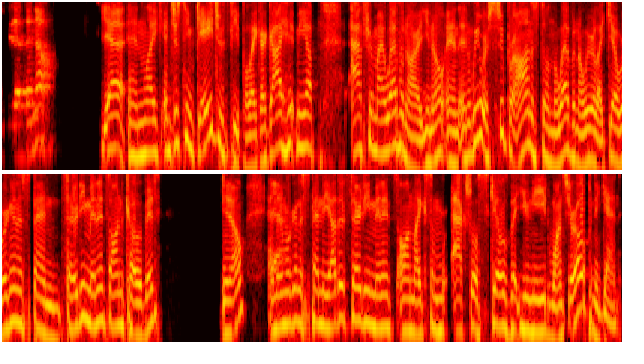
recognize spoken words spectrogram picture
to do that than now Yeah, and like and just engage with people. Like a guy hit me up after my webinar, you know, and and we were super honest on the webinar. We were like, "Yeah, we're going to spend 30 minutes on COVID." You know, and then we're going to spend the other 30 minutes on like some actual skills that you need once you're open again.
